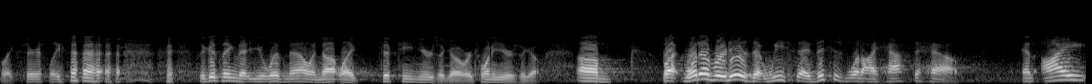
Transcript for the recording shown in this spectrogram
Like, seriously? it's a good thing that you live now and not like 15 years ago or 20 years ago. Um, but whatever it is that we say, this is what I have to have. And I,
